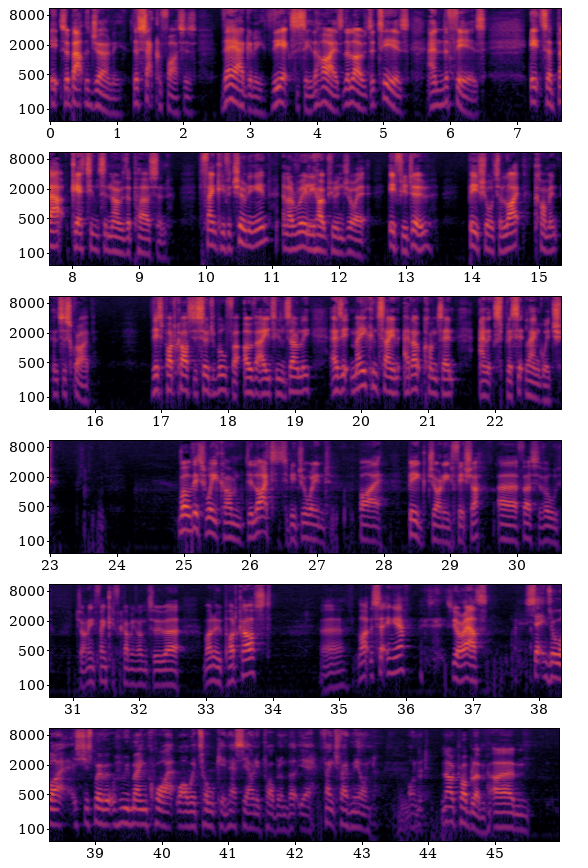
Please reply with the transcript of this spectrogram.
It's about the journey, the sacrifices, their agony, the ecstasy, the highs, the lows, the tears, and the fears. It's about getting to know the person. Thank you for tuning in, and I really hope you enjoy it. If you do, be sure to like, comment, and subscribe. This podcast is suitable for over 18s only, as it may contain adult content and explicit language. Well, this week I'm delighted to be joined by Big Johnny Fisher. Uh, first of all, Johnny, thank you for coming on to uh, my new podcast. Uh, like the setting here? It's your house. Setting's all right. It's just whether we remain quiet while we're talking. That's the only problem. But yeah, thanks for having me on. Honoured. No problem. Um,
